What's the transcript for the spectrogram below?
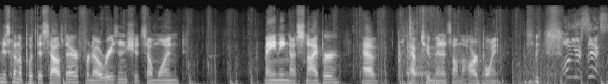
I'm just gonna put this out there for no reason. Should someone maining a sniper have have two minutes on the hard point? On your six!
